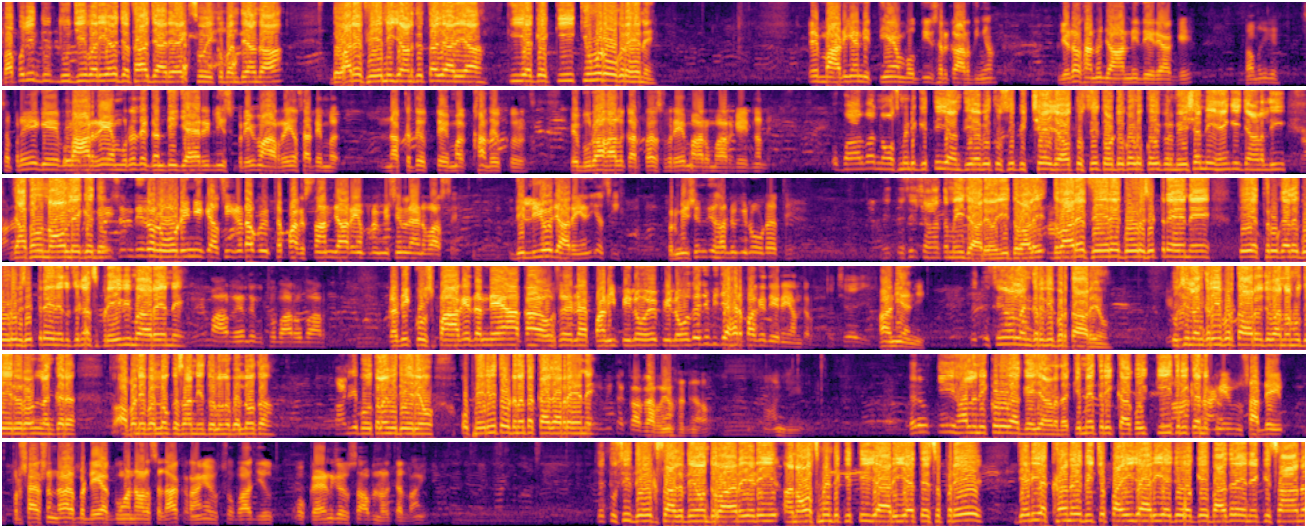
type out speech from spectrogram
ਬਾਪੂ ਜੀ, ਦੂ- ਦੂਜੀ ਵਾਰੀ ਜਿਹੜਾ ਜਥਾ ਜਾ ਰਿਹਾ 101 ਬੰਦਿਆਂ ਦਾ। ਦੁਬਾਰੇ ਫੇਰ ਨਹੀਂ ਜਾਣ ਦਿੱਤਾ ਜਾ ਰਿਹਾ। ਕੀ ਅੱਗੇ ਕੀ, ਕਿਉਂ ਰੋਕ ਰਹੇ ਨੇ? ਇਹ ਮਾੜੀਆਂ ਨੀਤੀਆਂ ਮੋਦੀ ਸਰਕਾਰ ਦੀਆਂ, ਜਿਹੜਾ ਸਾਨੂੰ ਜਾਣ ਨਹੀਂ ਦੇ ਰਿਹਾ ਅੱਗੇ। ਸਮਝ ਗਏ? ਸਪਰੇਅ ਗੇ ਮਾਰ ਰਹੇ ਆ ਮੂਰੇ ਤੇ ਗੰਦੀ ਜ਼ਹਿਰੀਲੀ ਸਪਰੇਅ ਮਾਰ ਰਹੇ ਆ ਸਾਡੇ ਮ- ਨੱਕ ਦੇ ਉੱਤੇ, ਮੱਖਾਂ ਦੇ ਉੱਪਰ। ਇਹ ਬੁਰਾ ਹਾਲ ਕਰਤਾ ਸਪਰੇਅ ਮਾਰ ਮਾਰ ਕੇ ਇਹਨਾਂ ਨੇ। ਉਹ ਬਾਰ-ਬਾਰ ਅਨਾਉਂਸਮੈਂਟ ਕੀਤੀ ਜਾਂਦੀ ਹੈ ਵੀ ਤੁਸੀਂ ਪਿੱਛੇ ਜਾਓ ਤੁਸੀਂ ਤੁਹਾਡੇ ਕੋਲ ਕੋਈ ਪਰਮਿਸ਼ਨ ਨਹੀਂ ਹੈਗੀ ਜਾਣ ਲਈ ਜਾਂ ਤੁਹਾਨੂੰ ਨਾਂ ਲੈ ਕੇ ਦਿਓ। ਪਰਮਿਸ਼ਨ ਦੀ ਤਾਂ ਲੋੜ ਹੀ ਨਹੀਂ ਕਿ ਅਸੀਂ ਕਿਹੜਾ ਕੋਈ ਉੱਥੇ ਪਾਕਿਸਤਾਨ ਜਾ ਰਹੇ ਹਾਂ ਪਰਮਿਸ਼ਨ ਲੈਣ ਵਾਸਤੇ। ਦਿੱਲੀੋਂ ਜਾ ਰਹੇ ਹਾਂ ਜੀ ਅਸੀਂ। ਪਰਮਿਸ਼ਨ ਦੀ ਸਾਨੂੰ ਕੀ ਲੋੜ ਹੈ ਇੱਥੇ? ਨਹੀਂ ਤੁਸੀਂ ਸ਼ਾਂਤਮਈ ਜਾ ਰਹੇ ਹੋ ਜੀ। ਦਿਵਾਲੇ ਦੁਬਾਰੇ ਫੇਰ ਇਹ ਗੋਲੇ ਸਿੱਟ ਰਹੇ ਨੇ ਤੇ ਅਥਰੂ ਕਹਿੰਦੇ ਗੋਲੇ ਵੀ ਸਿੱਟ ਰਹੇ ਨੇ ਤੁਸੀਂ ਕਹਿੰਦੇ ਸਪਰੇਅ ਵੀ ਮਾਰ ਰਹੇ ਨੇ। ਇਹ ਮਾਰ ਰਹੇ ਆ ਤੇ ਉੱਥੋਂ ਬਾਹਰੋਂ ਬਾਹਰ। ਕਦੀ ਕੁਛ ਪਾ ਕੇ ਦਿੰਨੇ ਆ ਕਾ ਉਸ ਵੇਲੇ ਪਾਣੀ ਪੀ ਲਓ ਇਹ ਪੀ ਲਓ ਉਹਦੇ 'ਚ ਵੀ ਜ਼ਹਿਰ ਪਾ ਕੇ ਦੇ ਰਹੇ ਆ ਅੰਦਰ। ਅੱਛਾ ਜੀ। ਹਾਂਜੀ ਹਾਂਜੀ। ਤੇ ਤੁਸੀਂ ਉਹਨਾਂ ਲੰਗਰ ਵੀ ਵਰਤਾ ਰਹੇ ਹੋ? ਤੁਸੀਂ ਲੰਗਰ ਵੀ ਵਰਤਾ ਰਹੇ ਹੋ ਜਵਾਨਾਂ ਨੂੰ ਦੇ ਰਹੇ ਹੋ ਲੰਗਰ। ਆਪਣੇ ਵੱਲੋਂ ਕਿਸਾਨੀ ਅੰਦੋਲਨ ਵੱਲੋਂ ਤਾਂ ਪਾਣੀ ਦੀ ਬੋਤਲਾਂ ਵੀ ਦੇ ਰਹੇ ਹੋ। ਉਹ ਫੇਰ ਵੀ ਤੁਹਾਡੇ ਨਾਲ ਧੱਕਾ ਕਰ ਰਹੇ ਨੇ? ਵੀ ਧੱਕਾ ਕਰ ਰਹੇ ਆ ਸਾਡੇ ਨਾਲ। ਹਾਂਜੀ। ਫਿਰ ਕੀ ਹੱਲ ਨਿਕਲੂਗਾ ਅੱਗੇ ਜਾਣ ਦਾ? ਕਿਵੇਂ ਤਰੀਕਾ? ਕੋਈ ਕੀ ਤਰੀਕਾ ਨਿਕਲ ਸਾਡੇ ਪ੍ਰਸ਼ਾਸਨ ਨਾਲ ਵੱਡੇ ਆਗੂਆਂ ਨਾਲ ਸਲਾਹ ਕਰਾਂਗੇ। ਉਸ ਤੋਂ ਬਾਅਦ ਜੇ ਉਹ ਕਹਿਣਗੇ ਉਸ ਹਿਸਾਬ ਨਾਲ ਚੱਲਾਂਗੇ। ਤੇ ਤੁਸੀਂ ਦੇਖ ਸਕਦੇ ਹੋ ਦੁਬਾਰਾ ਜਿਹੜੀ ਅਨਾਉਂਸਮੈਂਟ ਕੀਤੀ ਜਾ ਰਹੀ ਹੈ ਤੇ ਸਪਰੇਅ ਜਿਹੜੀ ਅੱਖਾਂ ਦੇ ਵਿੱਚ ਪਾਈ ਜਾ ਰਹੀ ਹੈ ਜੋ ਅੱਗੇ ਵਧ ਰਹੇ ਨੇ ਕਿਸਾਨ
